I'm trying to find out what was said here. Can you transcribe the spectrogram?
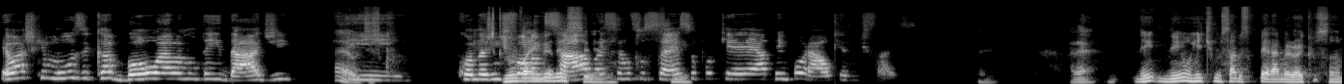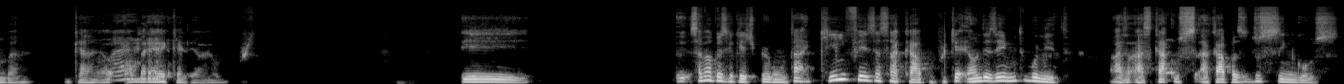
Eu acho que música boa, ela não tem idade. É, e disco, quando a gente for vai lançar, vai ser um sucesso Sim. porque é atemporal que a gente faz. É. É, nem, nem o ritmo sabe esperar melhor que o samba, né? É, é, é o break ali, ó. É e. Sabe uma coisa que eu queria te perguntar? Quem fez essa capa? Porque é um desenho muito bonito. As, as, os, as capas dos singles.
